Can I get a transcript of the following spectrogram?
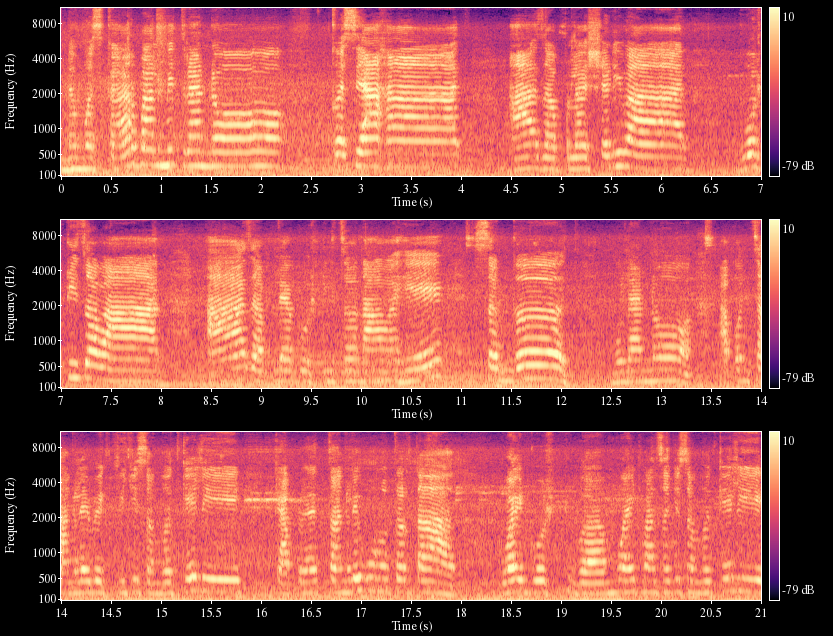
नमस्कार बालमित्रांनो. कसे आहात? आज आपला शनिवार गोष्टीचा वार. आज आपल्या गोष्टीचं नाव आहे संगत. मुलांनो आपण चांगल्या व्यक्तीची संगत केली की आपल्यात चांगले गुण उतरतात. वाईट गोष्ट वाईट माणसाची संगत केली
